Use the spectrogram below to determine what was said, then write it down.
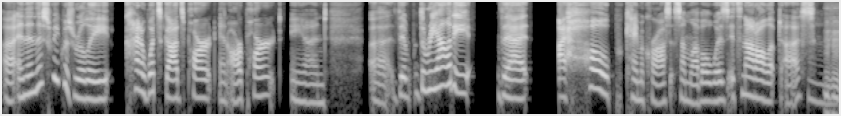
Uh, and then this week was really kind of what's God's part and our part, and uh, the the reality that I hope came across at some level was it's not all up to us Mhm. Mm-hmm.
